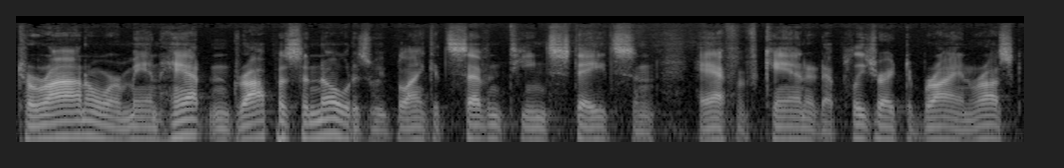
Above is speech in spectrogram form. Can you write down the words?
Toronto, or Manhattan, drop us a note as we blanket 17 states and half of Canada. Please write to Brian Rusk,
